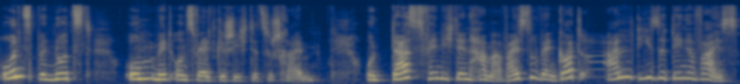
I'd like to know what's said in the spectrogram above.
uns benutzt, um mit uns Weltgeschichte zu schreiben. Und das finde ich den Hammer. Weißt du, wenn Gott all diese Dinge weiß,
